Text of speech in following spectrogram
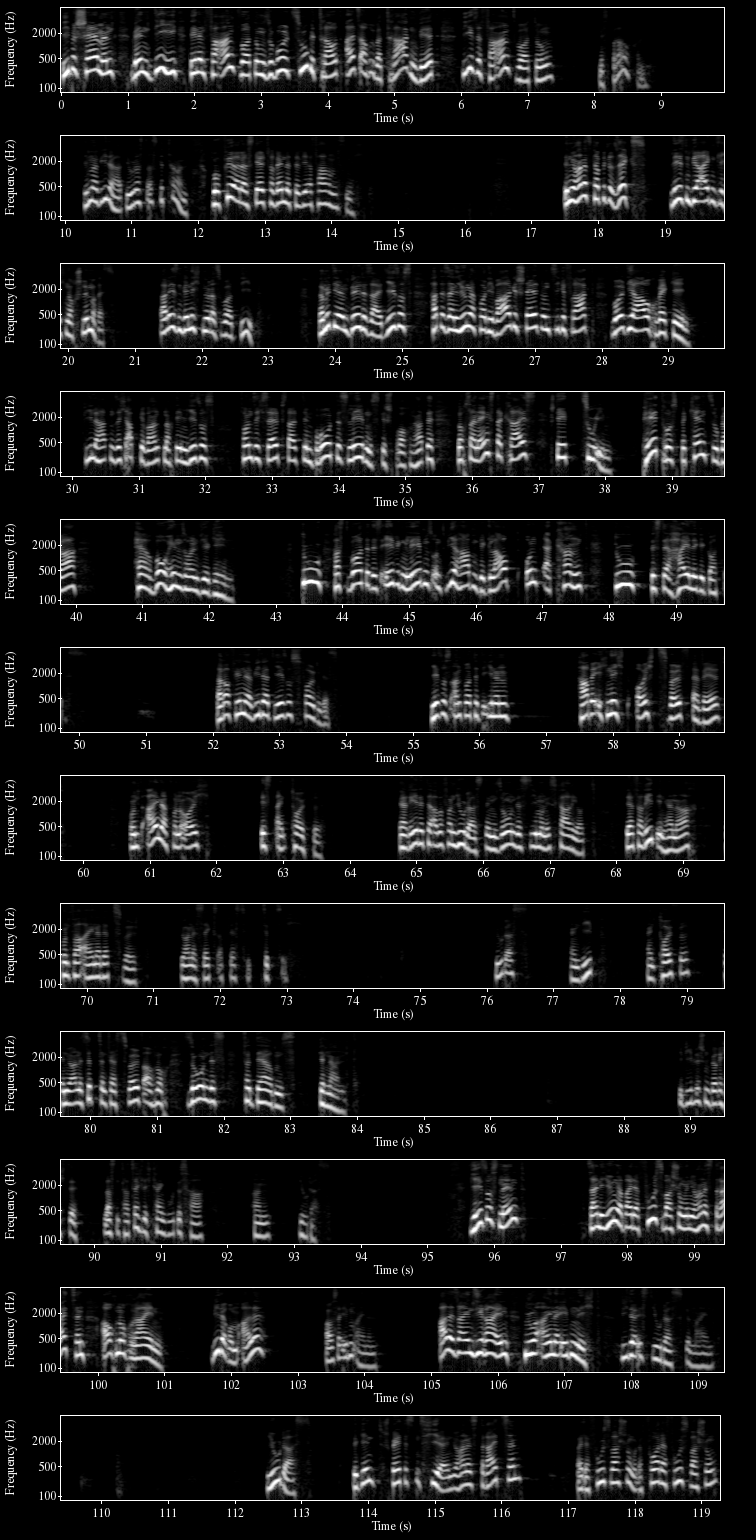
Wie beschämend, wenn die, denen Verantwortung sowohl zugetraut als auch übertragen wird, diese Verantwortung missbrauchen. Immer wieder hat Judas das getan. Wofür er das Geld verwendete, wir erfahren es nicht. In Johannes Kapitel 6 lesen wir eigentlich noch Schlimmeres. Da lesen wir nicht nur das Wort Dieb. Damit ihr im Bilde seid, Jesus hatte seine Jünger vor die Wahl gestellt und sie gefragt, wollt ihr auch weggehen? Viele hatten sich abgewandt, nachdem Jesus von sich selbst als dem Brot des Lebens gesprochen hatte, doch sein engster Kreis steht zu ihm. Petrus bekennt sogar, Herr, wohin sollen wir gehen? Du hast Worte des ewigen Lebens und wir haben geglaubt und erkannt, du bist der Heilige Gottes. Daraufhin erwidert Jesus Folgendes. Jesus antwortete ihnen, habe ich nicht euch zwölf erwählt und einer von euch ist ein Teufel. Er redete aber von Judas, dem Sohn des Simon Iskariot der verriet ihn hernach und war einer der zwölf. Johannes 6 ab Vers 70. Judas, ein Dieb, ein Teufel, in Johannes 17, Vers 12 auch noch Sohn des Verderbens genannt. Die biblischen Berichte lassen tatsächlich kein gutes Haar an Judas. Jesus nennt seine Jünger bei der Fußwaschung in Johannes 13 auch noch rein. Wiederum alle, außer eben einen. Alle seien sie rein, nur einer eben nicht. Wieder ist Judas gemeint. Judas beginnt spätestens hier in Johannes 13 bei der Fußwaschung oder vor der Fußwaschung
